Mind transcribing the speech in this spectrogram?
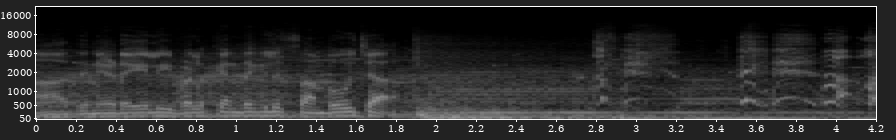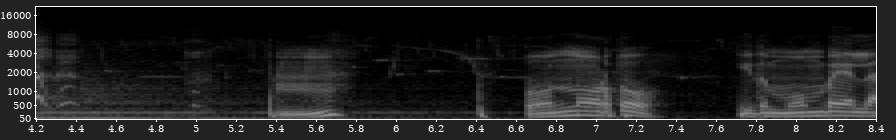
അതിനിടയിൽ ഇവൾക്ക് എന്തെങ്കിലും സംഭവിച്ച ഒന്നോർത്തോ ഇത് മുംബൈ അല്ല.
